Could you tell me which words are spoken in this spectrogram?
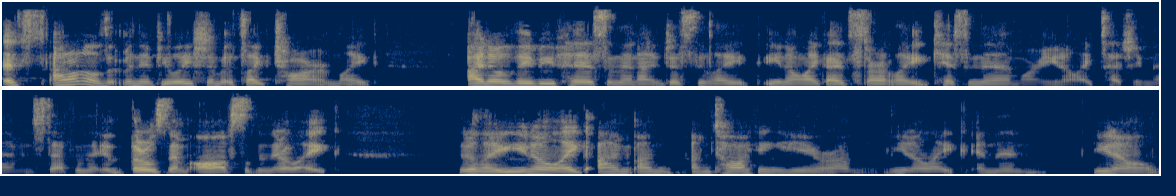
it's I don't know is it manipulation, but it's like charm. Like I know they'd be pissed and then I'd just be like, you know, like I'd start like kissing them or, you know, like touching them and stuff and it throws them off so then they're like they're like, you know, like I'm I'm I'm talking here, I'm you know, like and then, you know,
